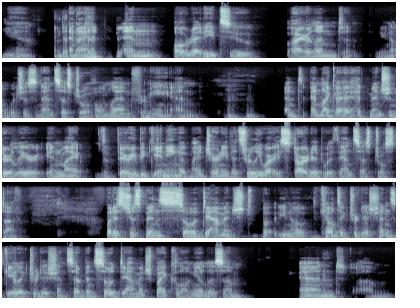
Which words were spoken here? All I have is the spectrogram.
yeah. and that, and I that- had been already to Ireland, you know, which is an ancestral homeland for me, and Mhm. and and like I had mentioned earlier in my the very beginning of my journey, that's really where I started with ancestral stuff. But it's just been so damaged. You know, Celtic traditions, Gaelic traditions have been so damaged by colonialism and mm. um,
